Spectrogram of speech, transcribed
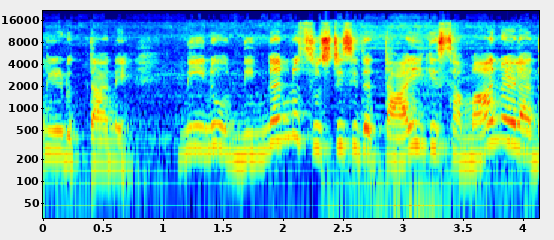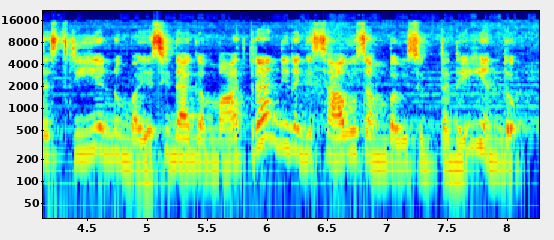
ನೀಡುತ್ತಾನೆ. ನೀನು ನಿನ್ನನ್ನು ಸೃಷ್ಟಿಸಿದ ತಾಯಿಗೆ ಸಮಾನಳಾದ ಸ್ತ್ರೀಯನ್ನು ಬಯಸಿದಾಗ ಮಾತ್ರ ನಿನಗೆ ಸಾವು ಸಂಭವಿಸುತ್ತದೆ ಎಂದು.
